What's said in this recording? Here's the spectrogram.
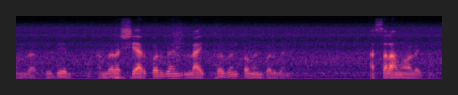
আমরা যদি আপনারা শেয়ার করবেন লাইক করবেন কমেন্ট করবেন। আসসালামু আলাইকুম।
